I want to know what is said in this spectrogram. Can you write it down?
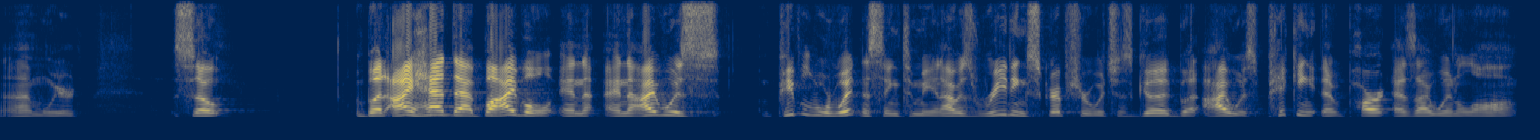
I'm weird. So, but I had that Bible, and, and I was, people were witnessing to me, and I was reading scripture, which is good, but I was picking it apart as I went along.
